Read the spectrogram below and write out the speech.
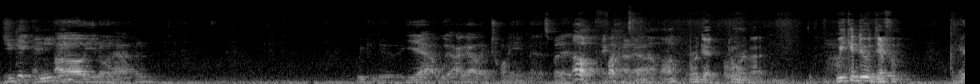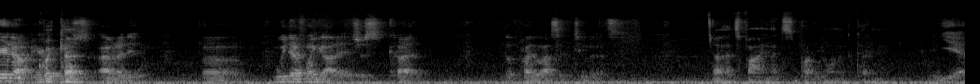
Did you get anything? Oh, you know what happened? We can do it. Again. Yeah, we, I got like 28 minutes, but it. Oh, it fuck! It's been that long. We're good. Don't worry about it. We can do a different. Here, no. Here, Quick cut. I have an idea. Um, we definitely got it. It's just cut. The probably last like two minutes. Oh, that's fine. That's the part we wanted to cut in. Yeah,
